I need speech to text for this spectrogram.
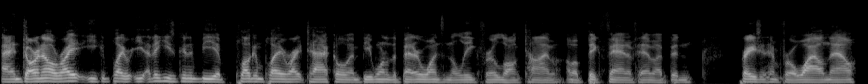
And Darnell Wright, he can play. I think he's going to be a plug and play right tackle and be one of the better ones in the league for a long time. I'm a big fan of him. I've been praising him for a while now.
